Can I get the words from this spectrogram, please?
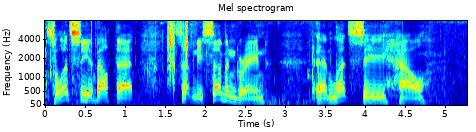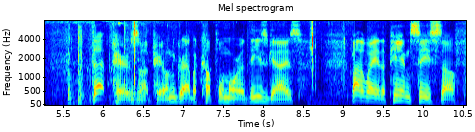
So let's see about that 77 grain and let's see how that pairs up here. Let me grab a couple more of these guys. By the way, the PMC stuff,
